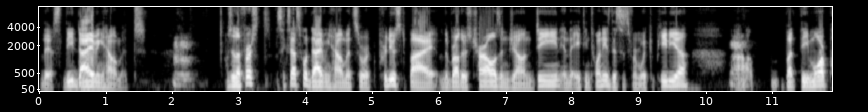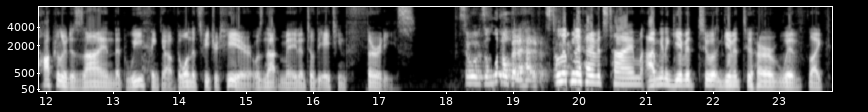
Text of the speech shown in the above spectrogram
this, the diving helmet. hmm So the first successful diving helmets were produced by the brothers Charles and John Deane in the 1820s. This is from Wikipedia. Uh, but the more popular design that we think of, the one that's featured here, was not made until the 1830s. So it was a little bit ahead of its time. A little bit ahead of its time. I'm gonna give it to give it to her with like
